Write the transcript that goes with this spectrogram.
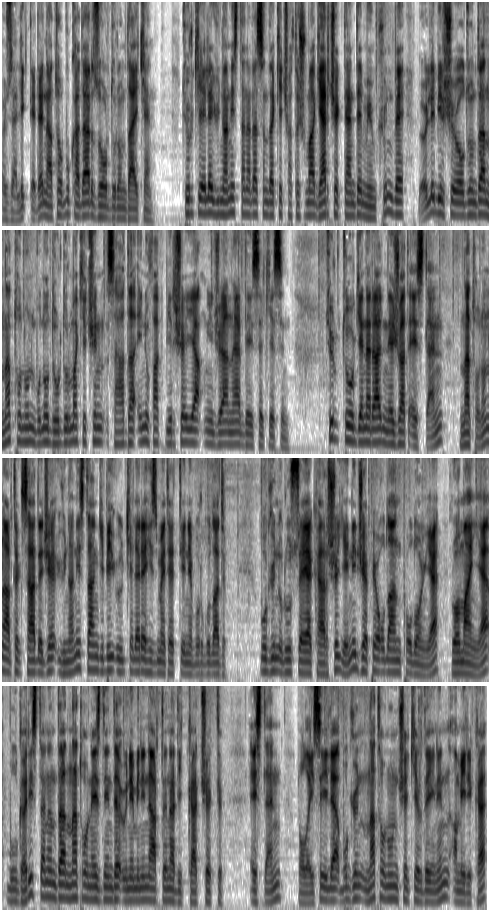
Özellikle de NATO bu kadar zor durumdayken. Türkiye ile Yunanistan arasındaki çatışma gerçekten de mümkün ve böyle bir şey olduğunda NATO'nun bunu durdurmak için sahada en ufak bir şey yapmayacağı neredeyse kesin. Türk Tuğ General Nejat Eslen, NATO'nun artık sadece Yunanistan gibi ülkelere hizmet ettiğini vurguladı. Bugün Rusya'ya karşı yeni cephe olan Polonya, Romanya, Bulgaristan'ın da NATO nezdinde öneminin arttığına dikkat çekti. Eslen, dolayısıyla bugün NATO'nun çekirdeğinin Amerika,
